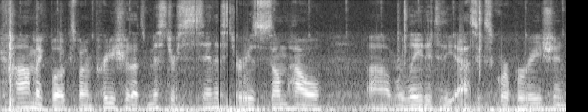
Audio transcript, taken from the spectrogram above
comic books, but I'm pretty sure that's Mr. Sinister is somehow uh, related to the Essex Corporation,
